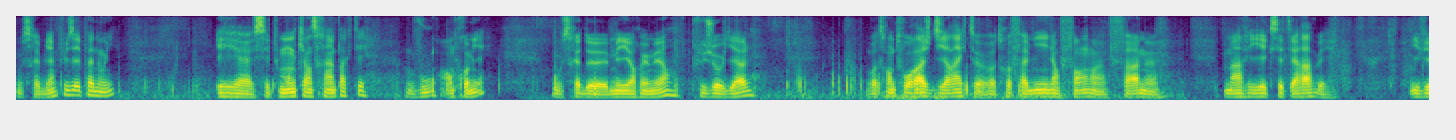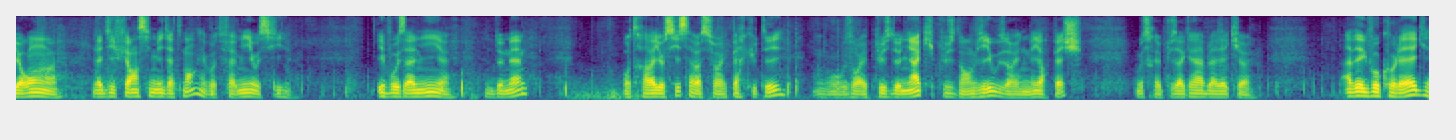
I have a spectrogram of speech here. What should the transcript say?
vous serez bien plus épanoui. Et euh, c'est tout le monde qui en sera impacté. Vous en premier, vous serez de meilleure humeur, plus jovial. Votre entourage direct, votre famille, l'enfant, euh, femme, euh, mari, etc., ben, ils verront la différence immédiatement et votre famille aussi vos amis de même. Au travail aussi, ça va se répercuter. Vous aurez plus de niaque, plus d'envie, vous aurez une meilleure pêche, vous serez plus agréable avec, avec vos collègues.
